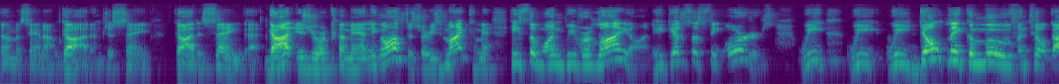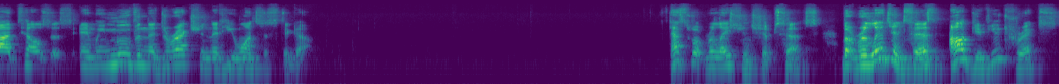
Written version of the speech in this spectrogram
I'm not saying I'm God. I'm just saying God is saying that. God is your commanding officer. He's my command. He's the one we rely on. He gives us the orders. We we we don't make a move until God tells us, and we move in the direction that He wants us to go. That's what relationship says. But religion says, I'll give you tricks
